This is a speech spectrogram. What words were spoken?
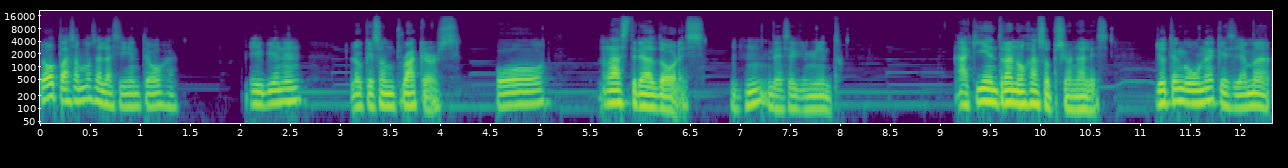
Luego pasamos a la siguiente hoja y vienen lo que son trackers o rastreadores de seguimiento. Aquí entran hojas opcionales. Yo tengo una que se llama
